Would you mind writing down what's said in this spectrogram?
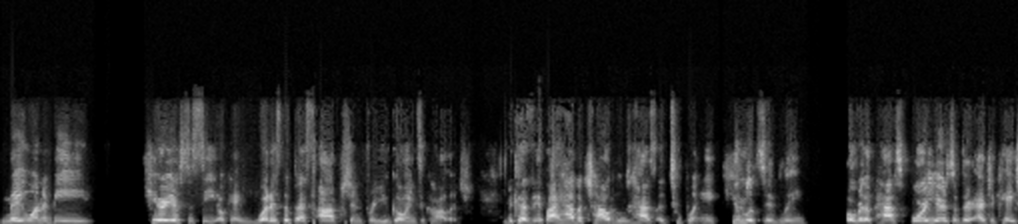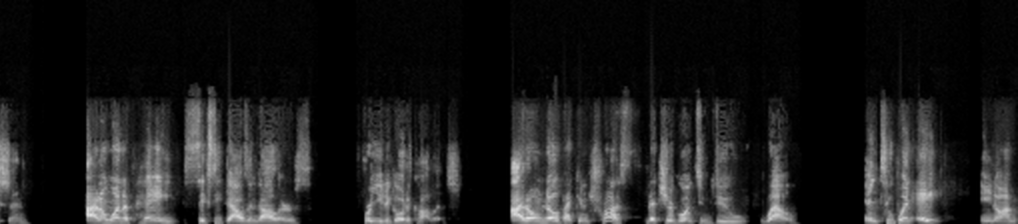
may want to be curious to see, okay, what is the best option for you going to college? Because if I have a child who has a 2.8 cumulatively over the past four years of their education, I don't want to pay $60,000 for you to go to college. I don't know if I can trust that you're going to do well. In 2.8, you know, I'm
